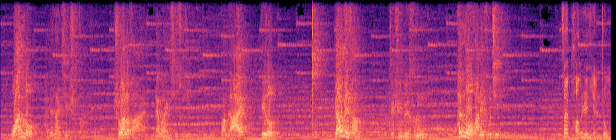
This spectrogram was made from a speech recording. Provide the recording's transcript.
班，晚了还在那一起吃饭，吃完了饭两个人一起出去逛街，等于说表面上这是一对很很模范的夫妻。在旁人眼中，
